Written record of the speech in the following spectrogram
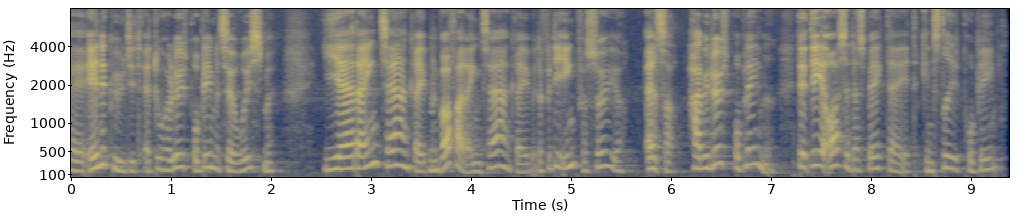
øh, endegyldigt, at du har løst problemet med terrorisme? Ja, der er ingen terrorangreb, men hvorfor er der ingen terrorangreb? Er det fordi ingen forsøger? Altså, har vi løst problemet? Det, det er også et aspekt af et genstridigt problem.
